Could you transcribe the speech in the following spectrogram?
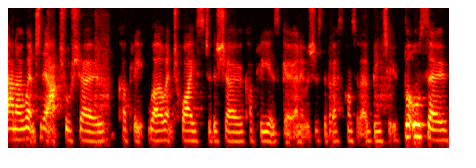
and I went to the actual show a couple of, well, I went twice to the show a couple of years ago, and it was just the best concert I've been to. But also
